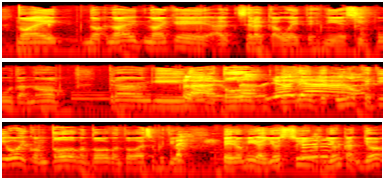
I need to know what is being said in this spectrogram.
no hay no, no hay no hay que ser alcahuetes ni decir puta, no, tranqui, Claro, no, todo claro, de frente, ya- un objetivo y con todo, con todo, con todo ese objetivo. Pero mira, yo estoy yo yo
